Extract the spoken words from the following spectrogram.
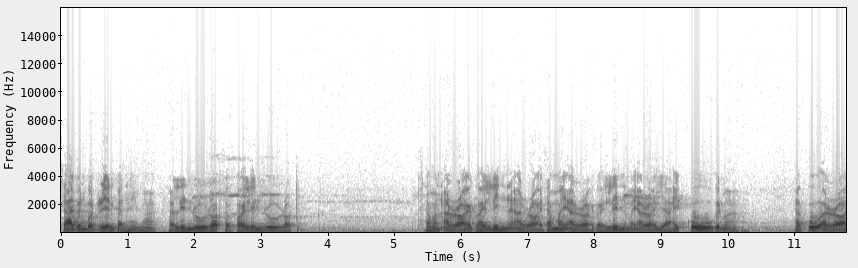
ใช้เป็นบทเรียนกันให้มาก ถ้าลิ้นรู้รสก็คอยลิ้นรู้รส ถ้ามันอร่อยก็ให้ลิ้นอร่อย ถ้าไม่อร่อยก็ให้ลิ้นไม่อร่อยอย่าให้กู้ขึ้นมา ถ้ากูอร่อย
